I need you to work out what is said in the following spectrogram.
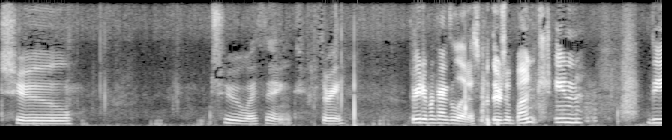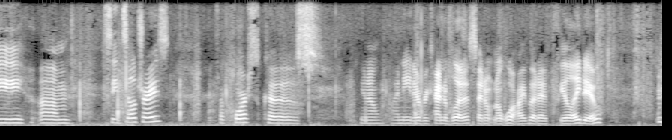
two, two, I think. Three. Three different kinds of lettuce. But there's a bunch in the um, seed cell trays. Of course, because, you know, I need every kind of lettuce. I don't know why, but I feel I do.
